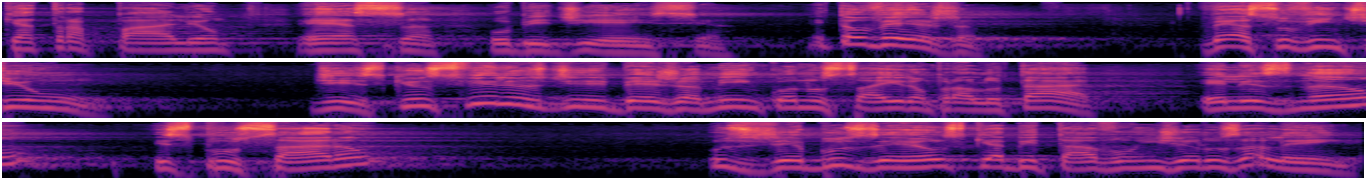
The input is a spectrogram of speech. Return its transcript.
que atrapalham essa obediência. Então veja, verso 21 diz que os filhos de Benjamim, quando saíram para lutar, eles não expulsaram os jebuseus que habitavam em Jerusalém.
